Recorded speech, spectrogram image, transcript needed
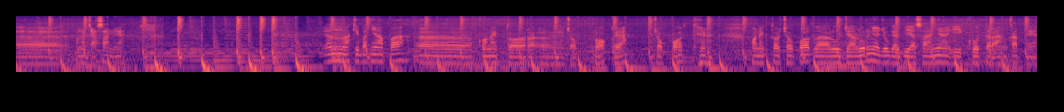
uh, pengecasan ya. Dan akibatnya apa? Uh, konektor uh, coplok ya copot. Konektor copot lalu jalurnya juga biasanya ikut terangkat ya.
